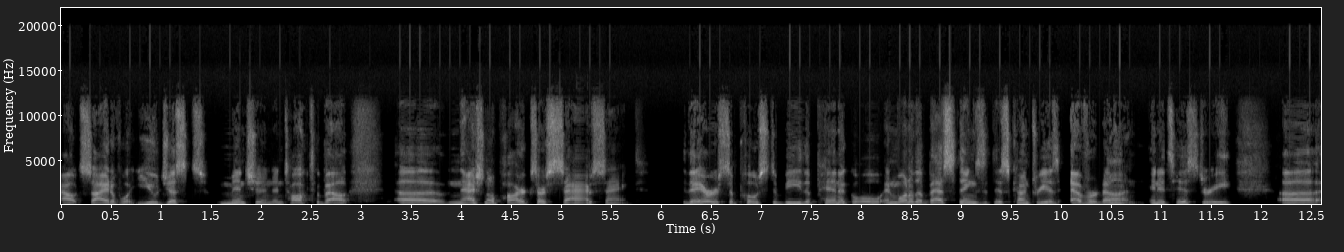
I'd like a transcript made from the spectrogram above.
outside of what you just mentioned and talked about. Uh, national parks are sacrosanct they are supposed to be the pinnacle and one of the best things that this country has ever done in its history. Uh,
